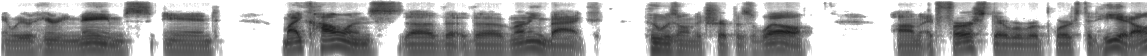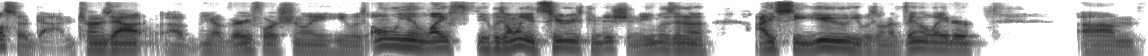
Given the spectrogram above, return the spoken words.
and we were hearing names. And Mike Hollins, uh, the the running back who was on the trip as well, Um, at first, there were reports that he had also died. It turns out, uh, you know, very fortunately, he was only in life. He was only in serious condition. He was in a ICU. He was on a ventilator. Um,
